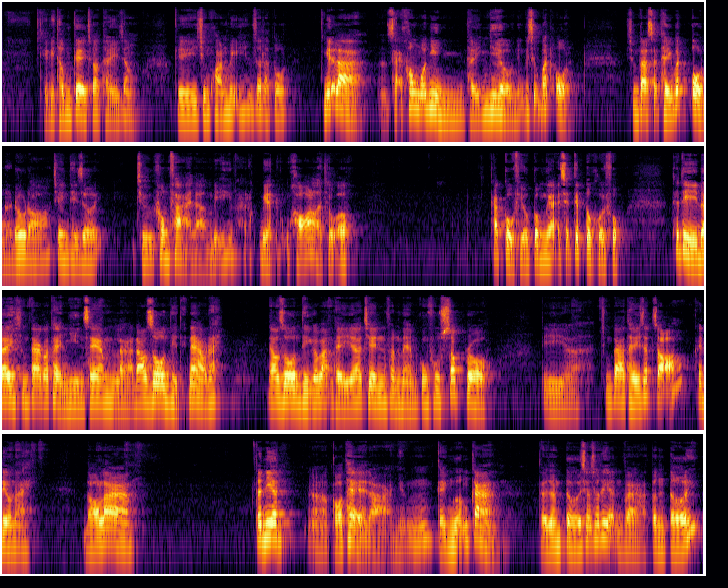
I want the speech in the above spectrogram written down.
thì cái thống kê cho thấy rằng cái chứng khoán Mỹ rất là tốt. Nghĩa là sẽ không có nhìn thấy nhiều những cái sự bất ổn. Chúng ta sẽ thấy bất ổn ở đâu đó trên thế giới chứ không phải là Mỹ và đặc biệt cũng khó là ở châu Âu. Các cổ phiếu công nghệ sẽ tiếp tục hồi phục. Thế thì đây, chúng ta có thể nhìn xem là Dow Jones thì thế nào đây? Dow Jones thì các bạn thấy à, trên phần mềm Kung Fu Stock Pro thì à, chúng ta thấy rất rõ cái điều này. Đó là tất nhiên à, có thể là những cái ngưỡng cản thời gian tới sẽ xuất hiện và tuần tới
